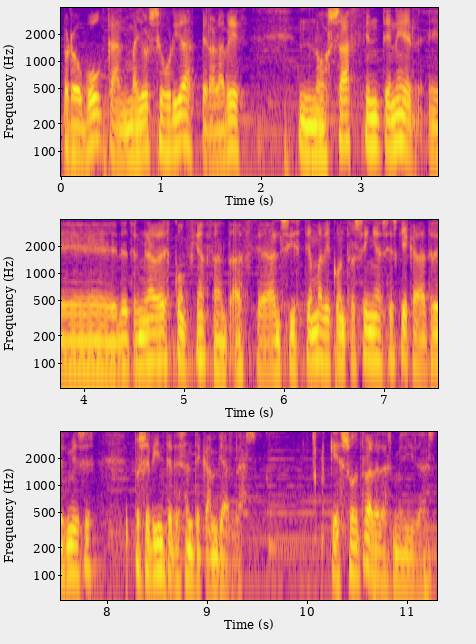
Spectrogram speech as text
provocan mayor seguridad, pero a la vez nos hacen tener eh, determinada desconfianza hacia el sistema de contraseñas es que cada tres meses pues sería interesante cambiarlas, que es otra de las medidas.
